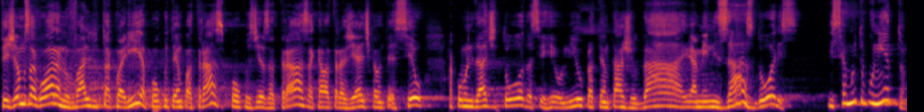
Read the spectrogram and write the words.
Vejamos agora no Vale do Taquari, há pouco tempo atrás, poucos dias atrás, aquela tragédia que aconteceu, a comunidade toda se reuniu para tentar ajudar e amenizar as dores. Isso é muito bonito.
